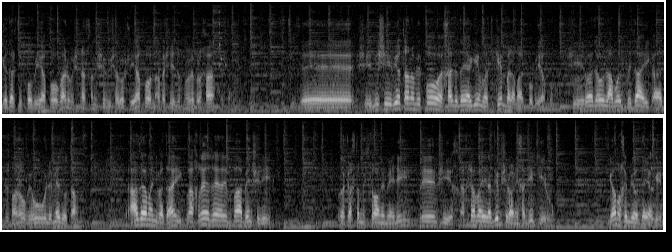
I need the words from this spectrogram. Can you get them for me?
גדלתי פה ביפו, באנו משנת 53 ליפו, מאבא שלי זכרונו לברכה. ושמי שהביא אותנו מפה, אחד הדייגים הוותיקים בנמל פה ביפו, שלא ידעו לעבוד בדייג עד בזמנו והוא לימד אותם. עד היום אני בדייג, ואחרי זה בא הבן שלי, הוא לקח את המקצוע ממני והמשיך. עכשיו הילדים שלו, הנכדים כאילו, גם הולכים להיות דייגים.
